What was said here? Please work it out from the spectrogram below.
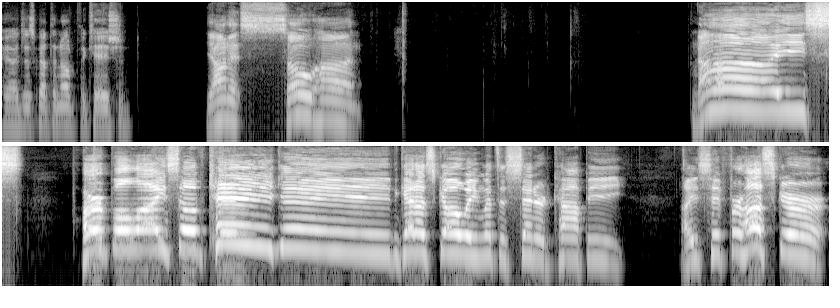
Yeah, I just got the notification. Giannis Sochan. Nice! Purple Ice of Kagan! Get us going. That's a centered copy. Nice hit for Husker.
